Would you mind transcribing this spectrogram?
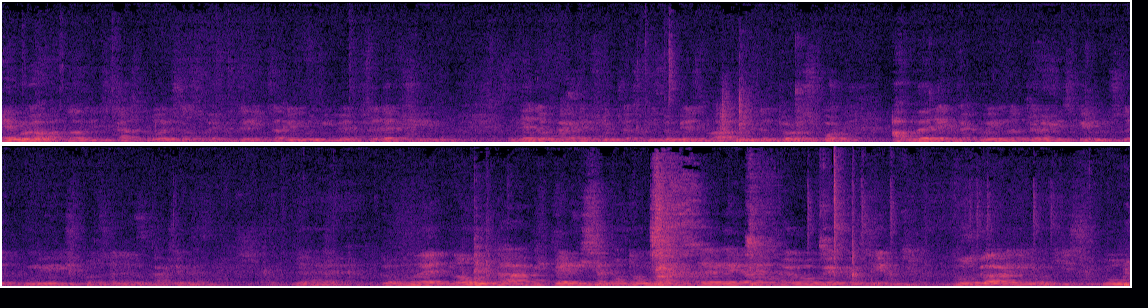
euroatlantická společnost, ve které tady mluvíme především, nedokáže v současné době zvládnout tento rozpor a vede k takovým tragickým důsledkům, jejichž se nedokážeme eh, dohlédnout a který se potom materializují v jakémsi vulgárním otisku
